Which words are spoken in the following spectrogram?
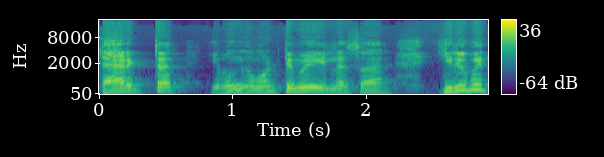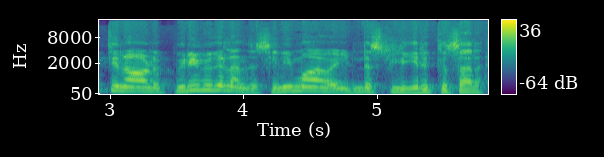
டைரக்டர் இவங்க மட்டுமே இல்லை சார். இருபத்தி நாலு பிரிவுகள் அந்த சினிமா இண்டஸ்ட்ரியில் இருக்குது சார்.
